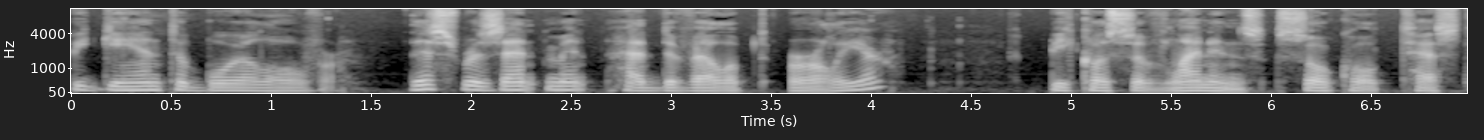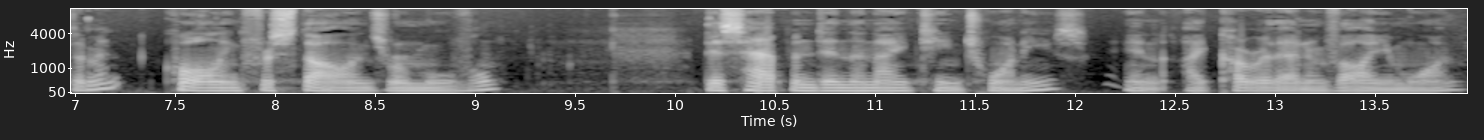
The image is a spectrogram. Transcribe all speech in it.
began to boil over. This resentment had developed earlier because of Lenin's so called testament calling for Stalin's removal. This happened in the 1920s and I cover that in volume one.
